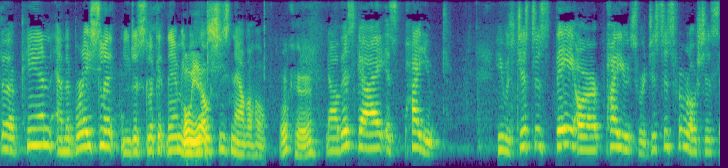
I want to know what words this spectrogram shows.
the pin and the bracelet. You just look at them and Oh, you know she's Navajo. Okay. Now this guy is Paiute. He was just as they are Paiutes were just as ferocious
